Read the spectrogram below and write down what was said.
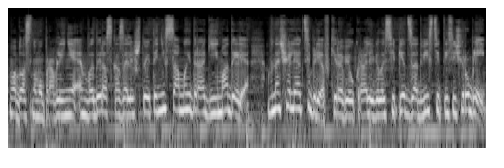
В областном управлении МВД рассказали, что это не самые дорогие модели. В начале октября в Кирове украли велосипед за 200 тысяч рублей.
